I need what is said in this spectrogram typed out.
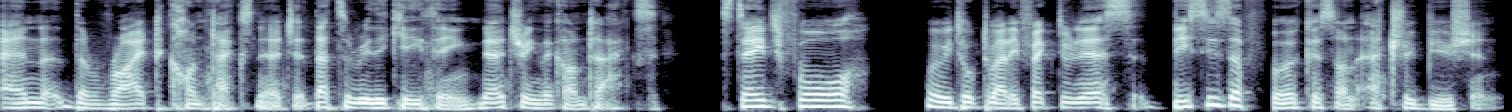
and the right contacts nurtured. That's a really key thing, nurturing the contacts. Stage four, where we talked about effectiveness, this is a focus on attribution.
